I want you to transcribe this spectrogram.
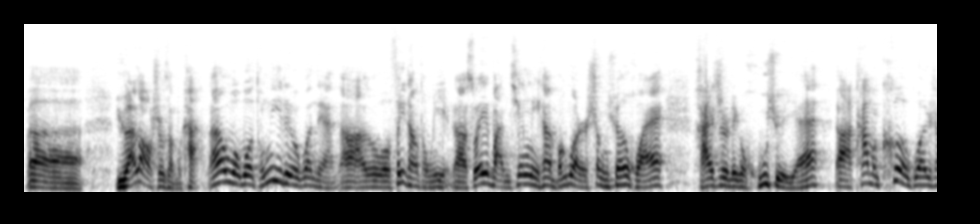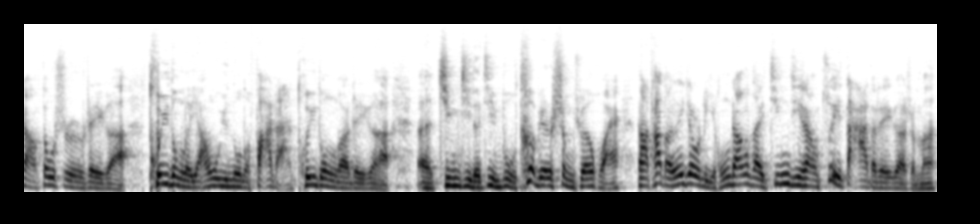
呃，袁老师怎么看？啊，我我同意这个观点啊，我非常同意啊。所以晚清，你看，甭管是盛宣怀还是这个胡雪岩啊，他们客观上都是这个推动了洋务运动的发展，推动了这个呃经济的进步。特别是盛宣怀啊，他等于就是李鸿章在经济上最大的这个什么，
